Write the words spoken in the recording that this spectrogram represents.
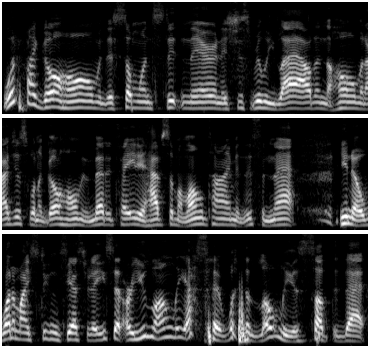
What if I go home and there's someone sitting there and it's just really loud in the home and I just want to go home and meditate and have some alone time and this and that? You know, one of my students yesterday, he said, Are you lonely? I said, What lonely is something that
